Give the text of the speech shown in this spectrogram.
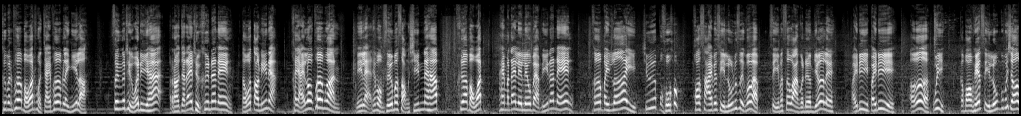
คือมันเพิ่มแบบว่าหัวใจเพิ่มอะไรอย่างนี้เหรอ ซึ่งก็ถือว่าดีฮะ เราจะได้ถึกขึ้นนั่นเอง แต่ว่าตอนนี้เนี่ยขยายโลกเพิ่มก่อน นี่แหละที่ผมซื้อมา 2 ชิ้นนะครับ เพื่อแบบว่าให้มันได้เร็วๆแบบนี้นั่นเอง เพิ่มไปเลยชืบโอ้โหพอทรายเป็นสีลุงรู้สึกว่าแบบสีมันสว่างกว่าเดิมเยอะเลย ไปดิไปดิเอออุ้ยกระบองเพชรสีลุงคุณผู้ชม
